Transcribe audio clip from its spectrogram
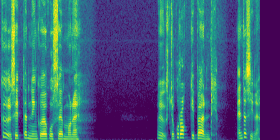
kyllä sitten niin kuin joku semmoinen, no just joku rockibändi. Entä sinä?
